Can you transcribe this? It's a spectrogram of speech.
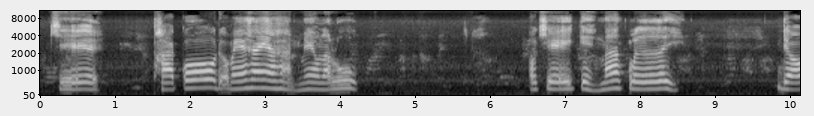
โอเคทาโก้เดี๋ยวแม่ให้อาหารแมวนะลูก โอเค เก่งมากเลย เดี๋ยว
